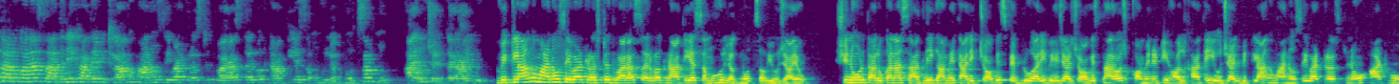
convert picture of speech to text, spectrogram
તાલુકાના સાધલી ખાતે વિકલાંગ માનવ સેવા ટ્રસ્ટ દ્વારા સર્વજ્ઞાતીય સમૂહ લગ્નોત્સવનું આયોજન કરાયું. વિકલાંગ માનવ સેવા ટ્રસ્ટ દ્વારા સર્વજ્ઞાતીય સમૂહ લગ્નોત્સવ યોજાયો. શિનોર તાલુકાના સાદલી ગામે તારીખ ચોવીસ ફેબ્રુઆરી બે હજાર ચોવીસના રોજ કોમ્યુનિટી હોલ ખાતે યોજાયેલ વિકલાંગ માનવ સેવા ટ્રસ્ટનો આઠમો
